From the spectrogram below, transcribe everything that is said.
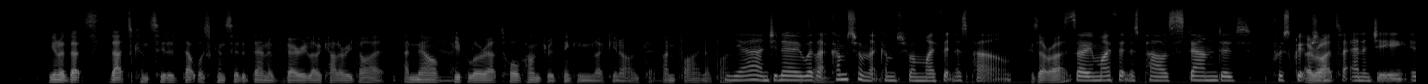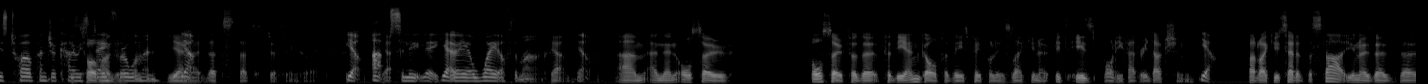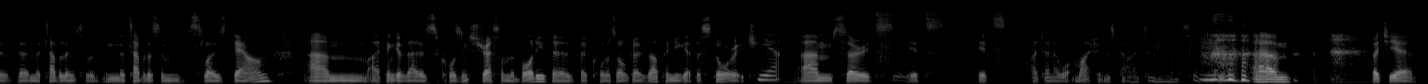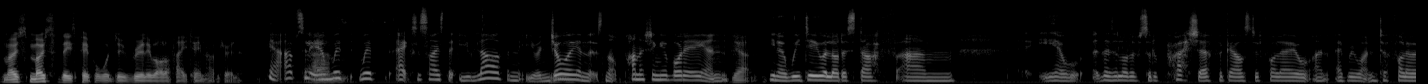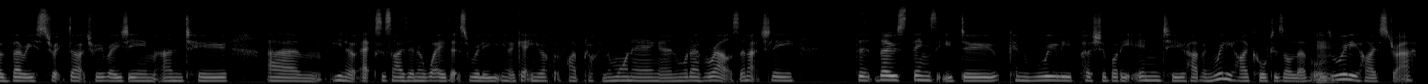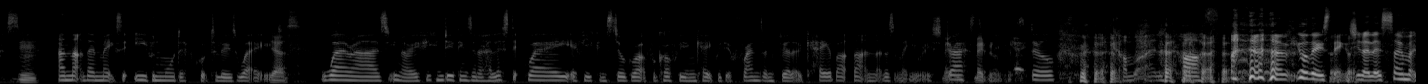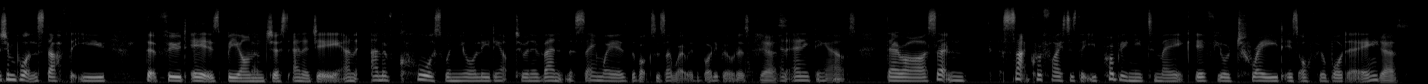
you know that's that's considered that was considered then a very low calorie diet, and now Yeah. people are at twelve hundred thinking like you know I'm fi- I'm fine I'm fine. yeah, and you know where um, that comes from? That comes from MyFitnessPal. Is that right? So MyFitnessPal's standard prescription right. for energy is 1,200 calories a day for a woman. Yeah, yeah, no, that's that's just incorrect. yeah, absolutely. Yeah, yeah, way off the mark. Yeah. yeah. um, and then also also for the for the end goal for these people is like you know it is body fat reduction Yeah. But like you said at the start you know the the, the metabolism metabolism slows down. Um, i think of that as causing stress on the body. The the cortisol goes up and you get the storage. Yeah. um, so it's it's it's i don't know what MyFitnessPal is doing honestly. Um, but yeah most most of these people would do really well off 1800 Yeah, absolutely. and Um, with with exercise that you love and that you enjoy and that's not punishing your body and yeah. you know, we do a lot of stuff um you know, there's a lot of sort of pressure for girls to follow and everyone to follow a very strict dietary regime and to, um, you know, exercise in a way that's really, you know, getting you up at five o'clock in the morning and whatever else. And actually, the, those things that you do can really push your body into having really high cortisol levels, mm. really high stress, mm. and that then makes it even more difficult to lose weight. yes. Whereas, you know, if you can do things in a holistic way, if you can still go out for coffee and cake with your friends and feel okay about that, and that doesn't make you really stressed, maybe and not you the can still come on and half, all those things. You know, there's so much important stuff that you that food is beyond just energy, and and of course, when you're leading up to an event, the same way as the boxers I wear with the bodybuilders Yes. and anything else, there are certain sacrifices that you probably need to make if your trade is off your body. Yes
